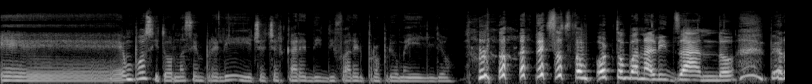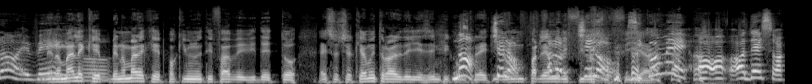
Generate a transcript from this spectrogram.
E un po' si torna sempre lì, cioè cercare di, di fare il proprio meglio. Adesso sto molto banalizzando, però è vero. Meno male, che, meno male che pochi minuti fa avevi detto adesso cerchiamo di trovare degli esempi No, concreti, ce l'ho. non parliamo Allora, di ce l'ho. filosofia. Siccome ho, ho- adesso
